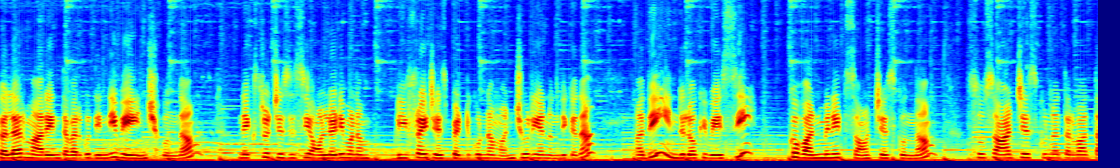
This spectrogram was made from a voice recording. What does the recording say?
కలర్ మారేంత వరకు దీన్ని వేయించుకుందాం. నెక్స్ట్ వచ్చేసేసి ఆల్రెడీ మనం డీప్ ఫ్రై చేసి పెట్టుకున్న మంచూరియన్ ఉంది కదా అది ఇందులోకి వేసి ఒక వన్ మినిట్ సాట్ చేసుకుందాం. సో సాట్ చేసుకున్న తర్వాత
